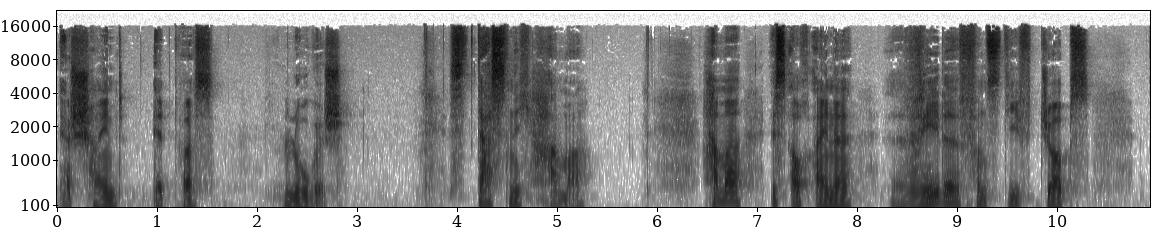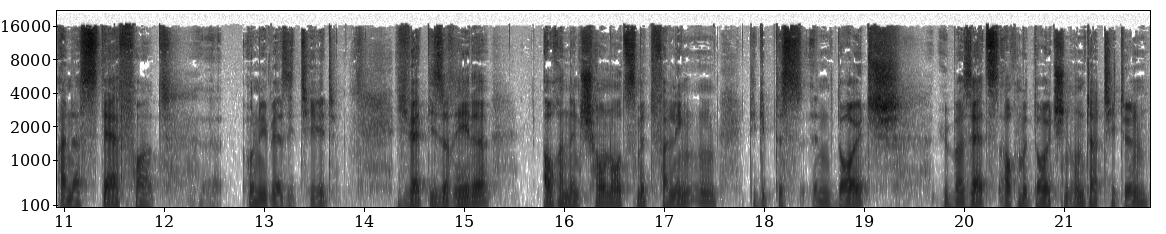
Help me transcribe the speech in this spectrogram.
erscheint etwas logisch. Ist das nicht Hammer? Hammer ist auch eine Rede von Steve Jobs an der Stanford äh, Universität. Ich werde diese Rede auch in den Show Notes mit verlinken. Die gibt es in Deutsch übersetzt, auch mit deutschen Untertiteln.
